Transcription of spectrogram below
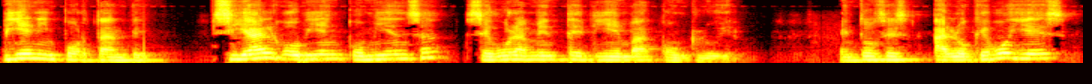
bien importante, si algo bien comienza, seguramente bien va a concluir. Entonces, a lo que voy es,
